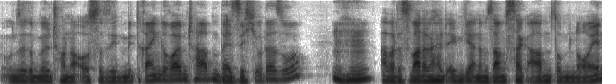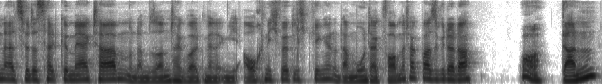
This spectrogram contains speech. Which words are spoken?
unsere Mülltonne aus Versehen mit reingeräumt haben, bei sich oder so. Mhm. Aber das war dann halt irgendwie an einem Samstagabend um neun, als wir das halt gemerkt haben. Und am Sonntag wollten wir dann irgendwie auch nicht wirklich klingeln. Und am Montagvormittag war sie wieder da. Oh. Dann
